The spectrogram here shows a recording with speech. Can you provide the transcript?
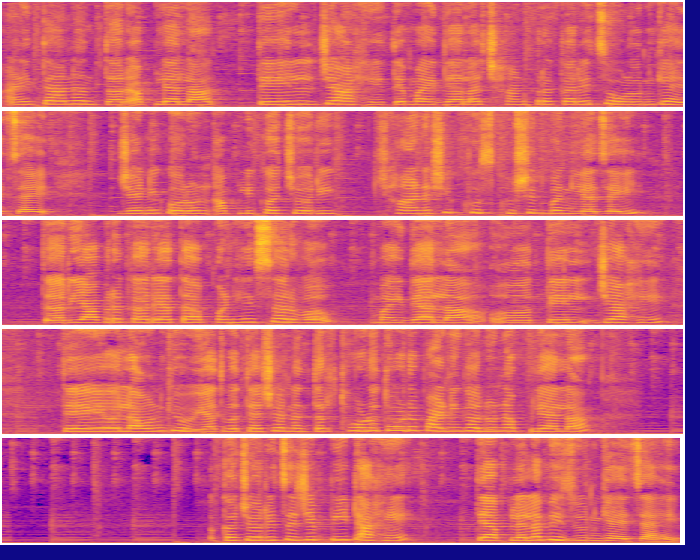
आणि त्यानंतर आपल्याला तेल जे आहे ते मैद्याला छान प्रकारे चोळून घ्यायचं आहे. जेणेकरून आपली कचोरी छान अशी खुसखुशीत बनल्या जाईल. तर या प्रकारे आता आपण हे सर्व मैद्याला तेल जे आहे ते लावून घेऊयात व त्याच्यानंतर थोडं थोडं पाणी घालून आपल्याला कचोरीचं जे पीठ आहे ते आपल्याला भिजवून घ्यायचं आहे.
